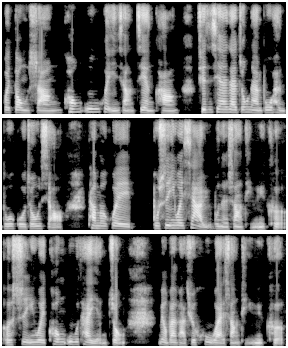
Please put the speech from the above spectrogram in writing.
会冻伤，空污会影响健康。其实现在在中南部很多国中小，他们会不是因为下雨不能上体育课，而是因为空污太严重，没有办法去户外上体育课。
